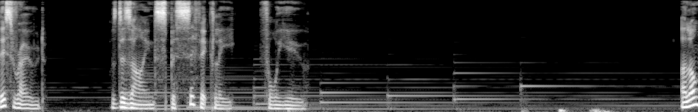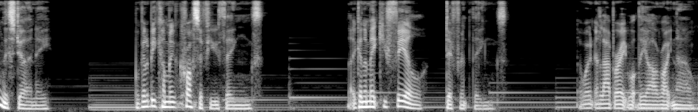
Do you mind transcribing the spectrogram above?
This road was designed specifically for you. Along this journey, we're going to be coming across a few things that are going to make you feel different things. I won't elaborate what they are right now.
